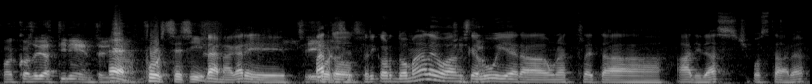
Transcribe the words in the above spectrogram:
qualcosa di attinente, eh, diciamo. Eh, forse sì. Beh, magari sì, Fatto, sì. ricordo male o anche lui era un atleta Adidas? Ci può stare?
